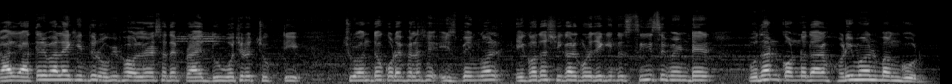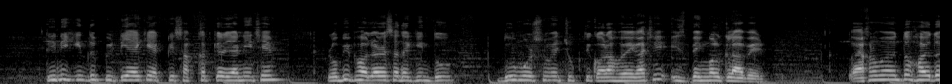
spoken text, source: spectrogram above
কাল রাতের বেলায় কিন্তু রবি ফাউলারের সাথে প্রায় দু বছরের চুক্তি চূড়ান্ত করে ফেলেছে ইস্টবেঙ্গল একথা স্বীকার করেছে কিন্তু সি সিমেন্টের প্রধান কর্ণধার হরিমান বাঙ্গুর। তিনি কিন্তু পিটিআইকে একটি সাক্ষাৎকারে জানিয়েছে, রবি ফাউলারের সাথে কিন্তু দু মরশুমে চুক্তি করা হয়ে গেছে ইস্টবেঙ্গল ক্লাবের। তো এখনও পর্যন্ত হয়তো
